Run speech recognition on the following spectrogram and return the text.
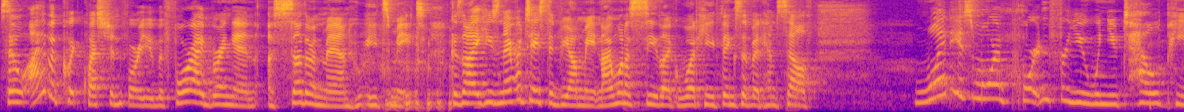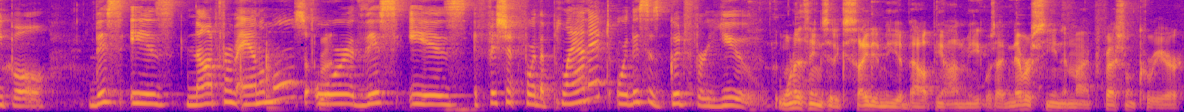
So I have a quick question for you before I bring in a southern man who eats meat because he's never tasted Beyond Meat and I want to see like what he thinks of it himself. What is more important for you when you tell people this is not from animals or this is efficient for the planet or this is good for you? One of the things that excited me about Beyond Meat was I'd never seen in my professional career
